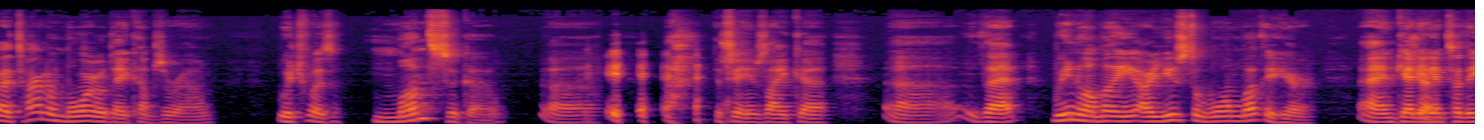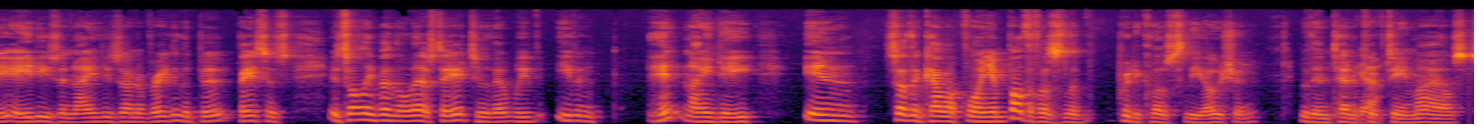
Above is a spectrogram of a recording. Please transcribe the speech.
By the time Memorial Day comes around, which was months ago, uh, it seems like uh, uh, that we normally are used to warm weather here and getting sure. into the 80s and 90s on a regular basis. It's only been the last day or two that we've even hit 90 in Southern California. Both of us live pretty close to the ocean, within 10 yeah. or 15 miles.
